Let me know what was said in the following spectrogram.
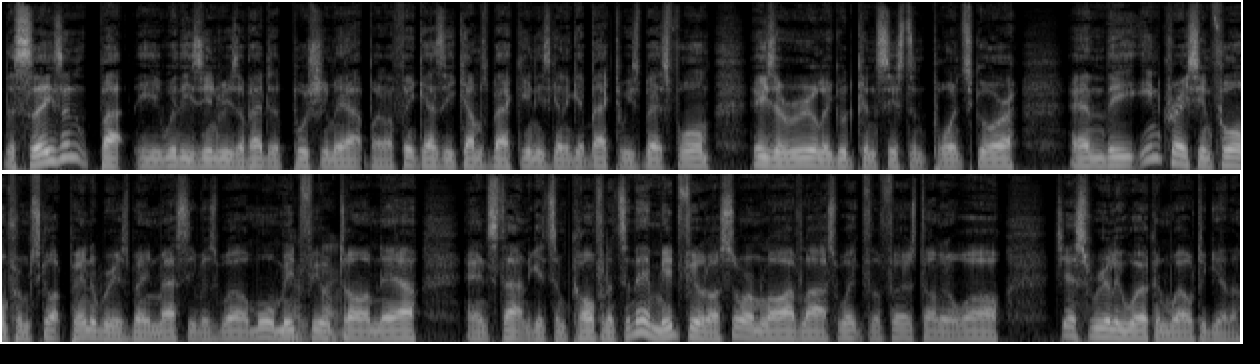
the season, but he, with his injuries, I've had to push him out. But I think as he comes back in, he's going to get back to his best form. He's a really good, consistent point scorer. And the increase in form from Scott Pendlebury has been massive as well. More midfield time now and starting to get some confidence. And their midfield, I saw him live last week for the first time in a while, just really working well together.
